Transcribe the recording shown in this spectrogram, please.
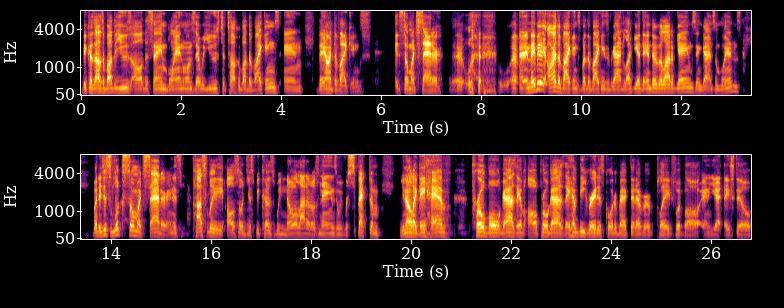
because i was about to use all the same bland ones that we use to talk about the vikings and they aren't the vikings it's so much sadder. Uh, and maybe they are the Vikings, but the Vikings have gotten lucky at the end of a lot of games and gotten some wins. But it just looks so much sadder. And it's possibly also just because we know a lot of those names and we respect them. You know, like they have Pro Bowl guys, they have all pro guys, they have the greatest quarterback that ever played football, and yet they still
